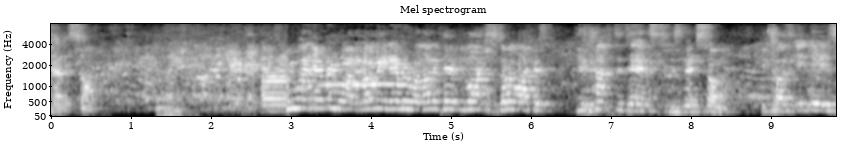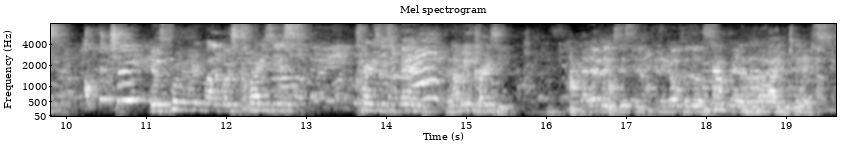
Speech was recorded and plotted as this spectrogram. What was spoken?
another song. Uh, we want everyone, and I mean everyone, I don't care if you like us or don't like us, you have to dance to this next song because it is. It was probably written by the most craziest, craziest men, and I mean crazy, that ever existed. And it goes a little something like this.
